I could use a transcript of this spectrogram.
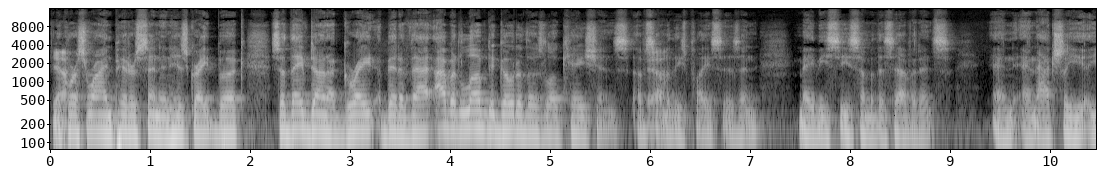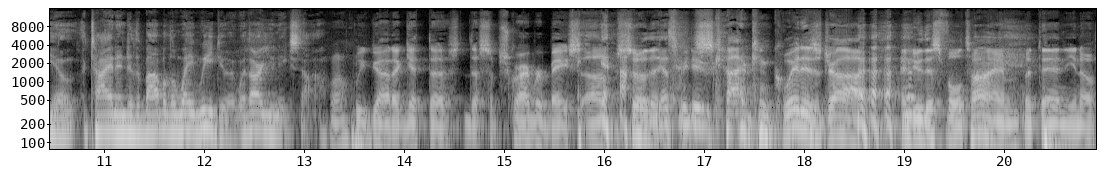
Yeah. of course Ryan Pitterson and his great book. So they've done a great bit of that. I would love to go to those locations of some of these places and maybe see some of this evidence. And, and actually, you know, tie it into the Bible the way we do it with our unique style. Well, we've got to get the the subscriber base up so that Yes, we do. Scott can quit his job and do this full time, but then you know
